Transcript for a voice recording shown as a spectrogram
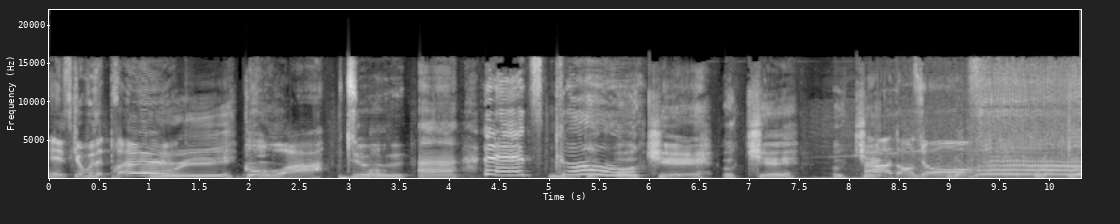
Est-ce que vous êtes prêts? Oui. Go 3, 2, 1, let's go Ok. Ok. Ok. Attention Oula, oula,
